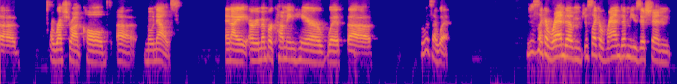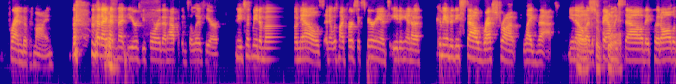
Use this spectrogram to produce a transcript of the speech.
a, a restaurant called uh. And I, I remember coming here with, uh, who was I with? Just like a random, just like a random musician friend of mine that I had met years before that happened to live here. And he took me to Monell's, and it was my first experience eating in a community style restaurant like that. You know, Oh, like a so family cool. style. They put all the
